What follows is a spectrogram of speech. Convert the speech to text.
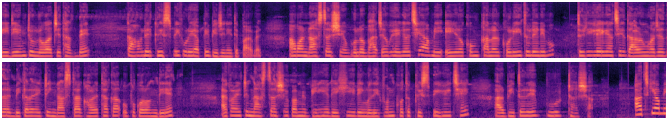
মিডিয়াম টু লো আঁচে থাকবে। তাহলে ক্রিস্পি করে আপনি ভেজে নিতে পারবেন। আমার নাস্তার শেপগুলো ভাজা হয়ে গেছে। আমি এই রকম কালার করেই তুলে নেব। তৈরি হয়ে গেছে দারুণ মজাদার বিকালের একটি নাস্তা, ঘরে থাকা উপকরণ দিয়ে। এখন একটি নাস্তার শেপ আমি ভেঙে দেখি দেবো, দেখুন কত ক্রিস্পি হয়েছে আর ভিতরে পুর ঠাসা। আজকে আমি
